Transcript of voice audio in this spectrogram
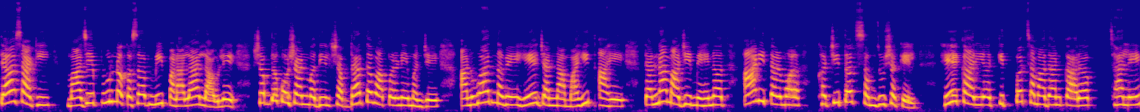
त्यासाठी माझे पूर्ण कसब मी पणाला लावले. शब्दकोशांमधील शब्दार्थ वापरणे म्हणजे अनुवाद नव्हे हे ज्यांना माहीत आहे त्यांना माझी मेहनत आणि तळमळ खचितच समजू शकेल. हे कार्य कितपत समाधानकारक झाले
